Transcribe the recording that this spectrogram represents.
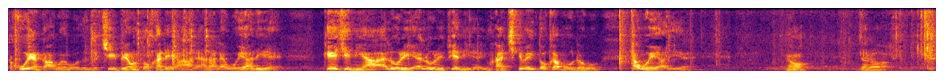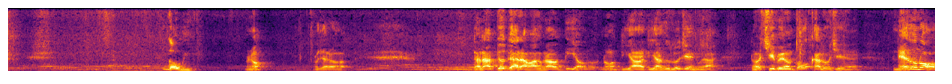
တခိုးရံကာကွယ်ဖို့ဆိုပြီးခြေဘဲအောင်တော့ခတ်တဲ့ဟာလေအဲ့ဒါလည်းဝေရသေးတယ် ခဲချင်နေရအဲ့လိုတွေအဲ့လိုတွေဖြစ်နေတယ်ဒီမှာခြေဘိန်းတော့ခတ်ဖို့တော့ကိုထပ်ဝယ်ရသေးတယ်နော်ကြတော့ကောင်းပြီနော်ကြတော့ဒါဒါပြောပြတာပါခင်ဗျားတို့သိအောင်လို့နော်ဒီဟာဒီဟာဆိုလို့ချင်းခင်ဗျာနော်ခြေဘဲအောင်တော့ခတ်လို့ချင်းအနည်းဆုံးတော့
